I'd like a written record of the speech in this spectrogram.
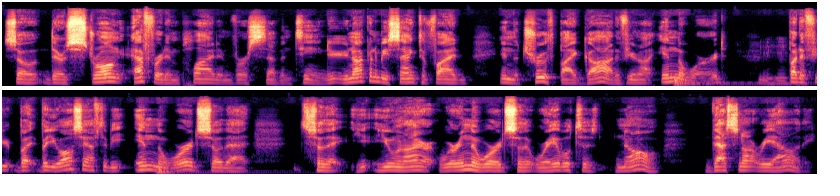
So there's strong effort implied in verse 17. You're not going to be sanctified in the truth by God if you're not in the Word. Mm-hmm. But if you but but you also have to be in the Word so that so that you, you and I are we're in the Word so that we're able to know that's not reality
